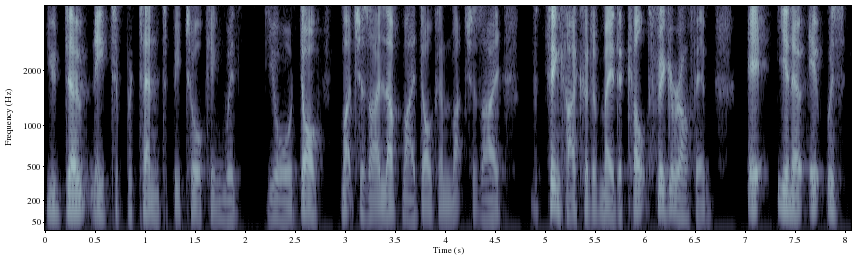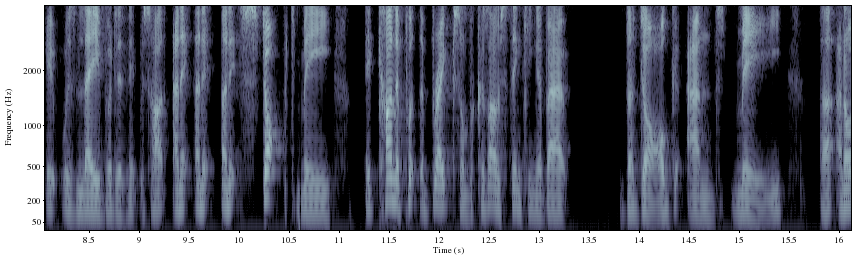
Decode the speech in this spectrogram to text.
You don't need to pretend to be talking with your dog, much as I love my dog and much as I think I could have made a cult figure of him. It, you know, it was it was labored and it was hard, and it and it and it stopped me. It kind of put the brakes on because I was thinking about the dog and me, uh, and I,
